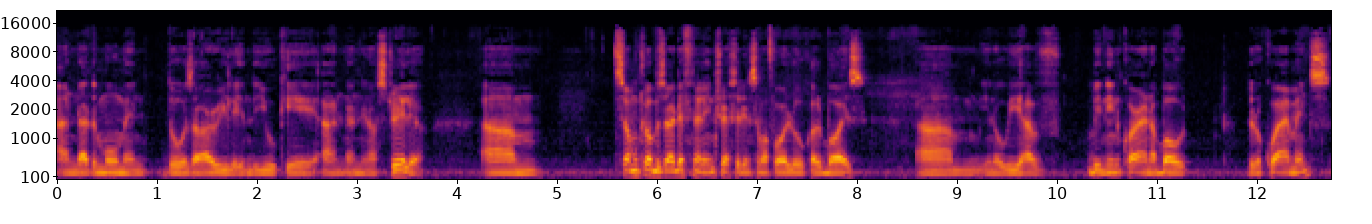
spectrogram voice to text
And at the moment, those are really in the UK and, and in Australia. Um, some clubs are definitely interested in some of our local boys. Um, you know, we have been inquiring about the requirements,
